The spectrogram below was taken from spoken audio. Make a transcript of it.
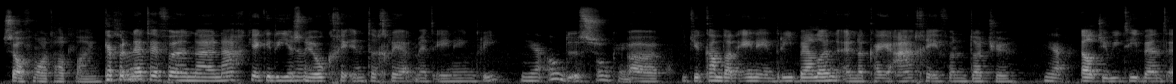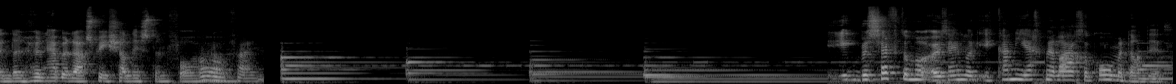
zelfmoordhotline. Ik heb het net even eh, nagekeken, die is Ja. nu ook geïntegreerd met 113. Ja, oh, Dus eh, je kan dan 113 bellen en dan kan je aangeven dat je ja. LGBT bent en de, hun hebben daar specialisten voor. Oh, eh. fijn. Ik besefte me uiteindelijk, ik kan niet echt meer lager komen dan dit.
